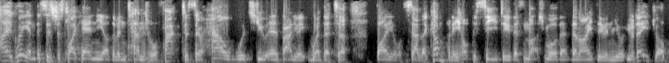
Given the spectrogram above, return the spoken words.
I agree. And this is just like any other intangible factor. So, how would you evaluate whether to buy or sell a company? Obviously, you do this much more than, than I do in your, your day job.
